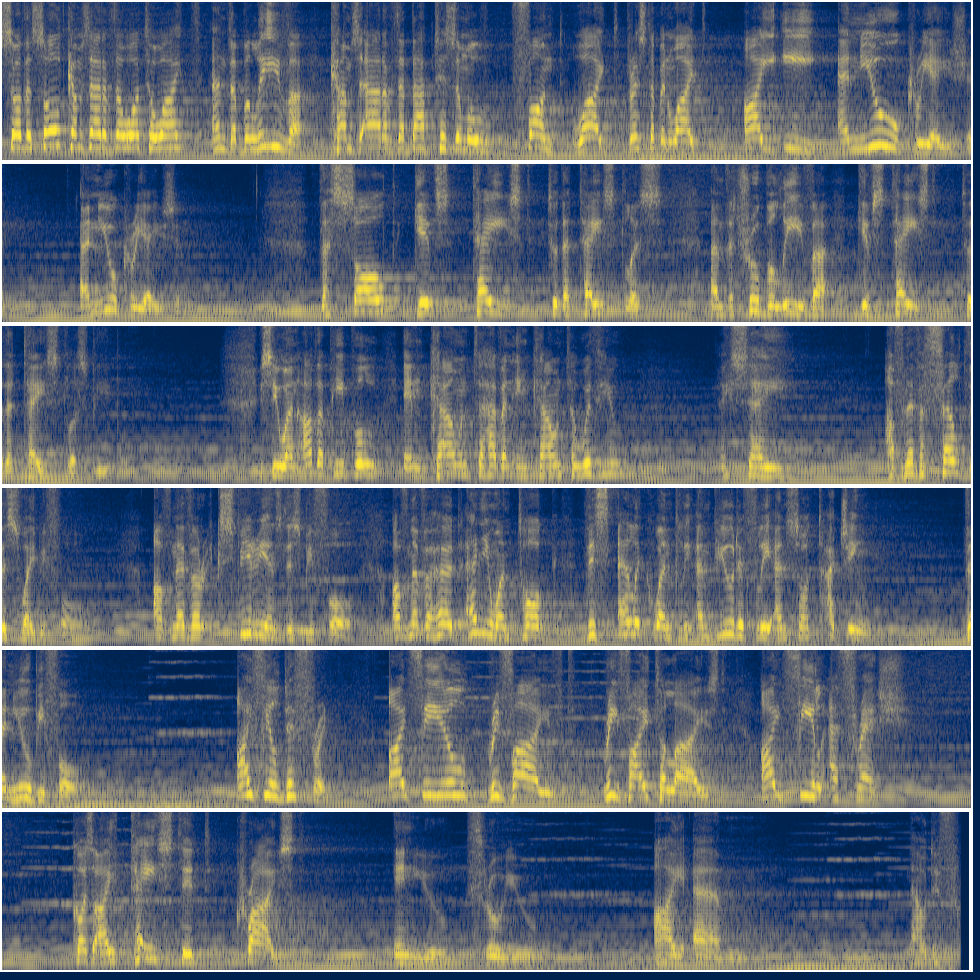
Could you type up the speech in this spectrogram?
So the salt comes out of the water white, and the believer comes out of the baptismal font white, dressed up in white, i.e., a new creation. A new creation. The salt gives taste to the tasteless, and the true believer gives taste to the tasteless people. You see, when other people encounter, have an encounter with you, they say, I've never felt this way before. I've never experienced this before. I've never heard anyone talk this eloquently and beautifully and so touching than you before. I feel different. I feel revived, revitalized. I feel afresh because I tasted Christ in you, through you. I am now different.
